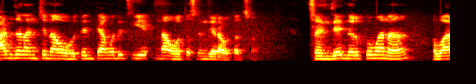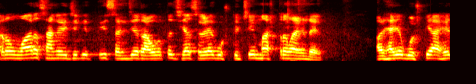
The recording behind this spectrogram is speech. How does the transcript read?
आठ जणांचे नाव होते आणि त्यामध्येच एक नाव होतं संजय राऊताचं. संजय निरुपमानं वारंवार सांगायचे की ती संजय राऊतच ह्या सगळ्या गोष्टीचे मास्टर माइंड आहेत. आणि ह्या ज्या गोष्टी आहेत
